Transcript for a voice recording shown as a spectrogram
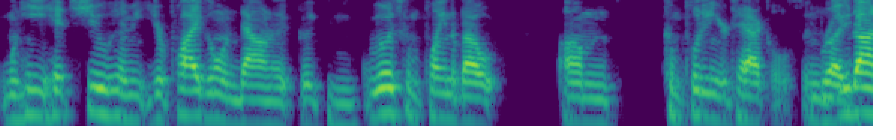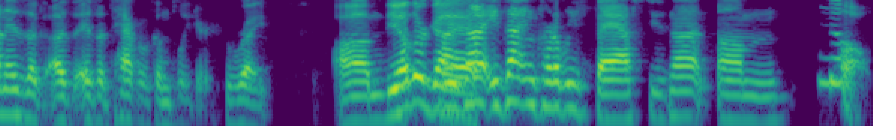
when he hits you, him you're probably going down. Like, Mm. We always complain about um completing your tackles, and Right. Judon is a is, is a tackle completer. right. Um, the other guy. he's not he's not incredibly fast. He's not um No,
